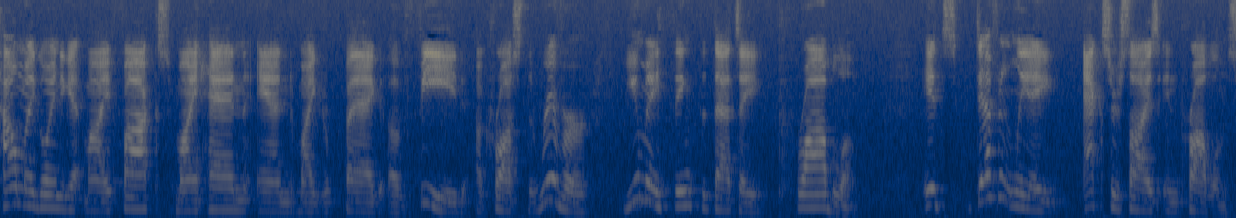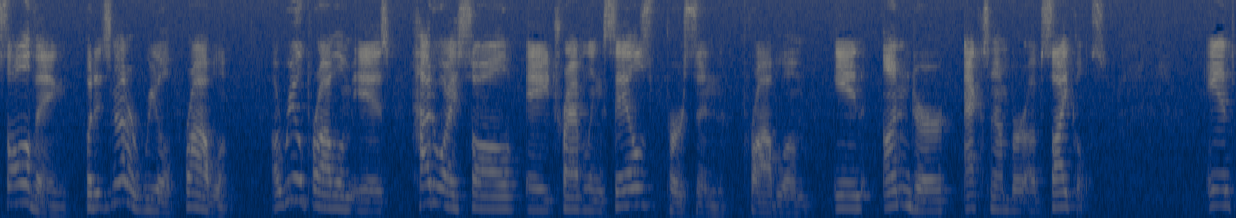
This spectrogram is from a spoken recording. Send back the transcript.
how am I going to get my fox, my hen, and my bag of feed across the river, you may think that that's a problem. It's definitely a exercise in problem solving, but it's not a real problem. A real problem is how do I solve a traveling salesperson problem in under X number of cycles? And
